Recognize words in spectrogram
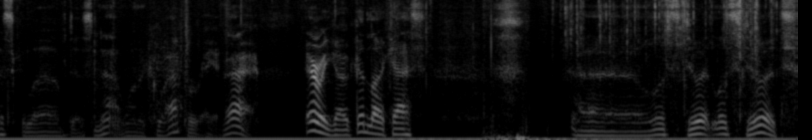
This glove does not want to cooperate. All right. There we go. Good luck, guys. Uh, let's do it. Let's do it.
